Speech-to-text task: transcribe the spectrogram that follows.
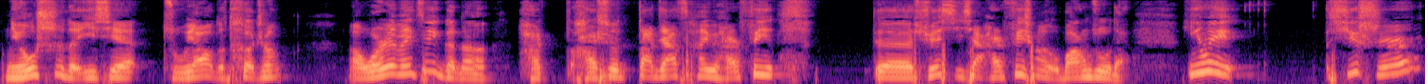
牛市的一些主要的特征啊。我认为这个呢，还还是大家参与还是非，呃，学习一下还是非常有帮助的。因为其实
